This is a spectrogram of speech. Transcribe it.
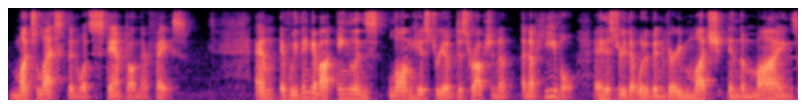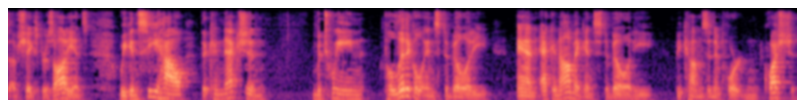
much less than what's stamped on their face. And if we think about England's long history of disruption and upheaval, a history that would have been very much in the minds of Shakespeare's audience, we can see how the connection between political instability and economic instability becomes an important question.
